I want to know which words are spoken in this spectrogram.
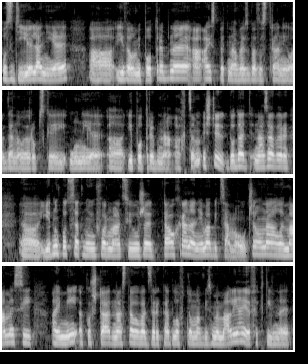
to zdieľa zdieľanie je veľmi potrebné a aj spätná väzba zo strany orgánov Európskej únie je potrebná. A chcem ešte dodať na záver jednu podstatnú informáciu, že tá ochrana nemá byť samoučelná, ale máme si aj my ako štát nastavovať zrkadlo v tom, aby sme mali aj efektívne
